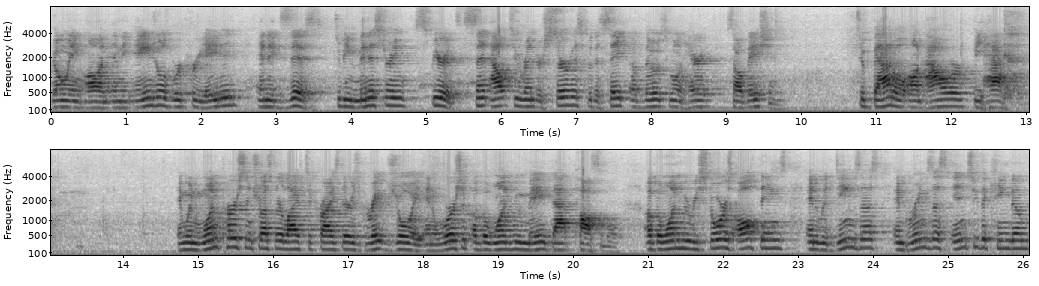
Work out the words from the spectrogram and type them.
going on, and the angels were created and exist to be ministering spirits sent out to render service for the sake of those who will inherit salvation, to battle on our behalf. And when one person trusts their life to Christ, there is great joy and worship of the one who made that possible, of the one who restores all things and redeems us and brings us into the kingdom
